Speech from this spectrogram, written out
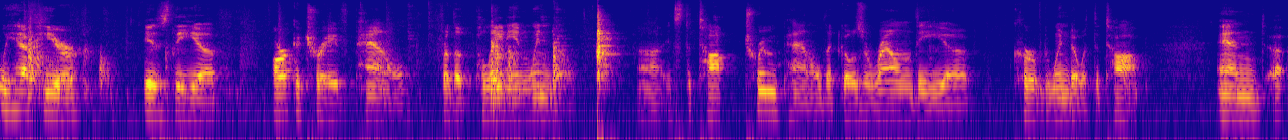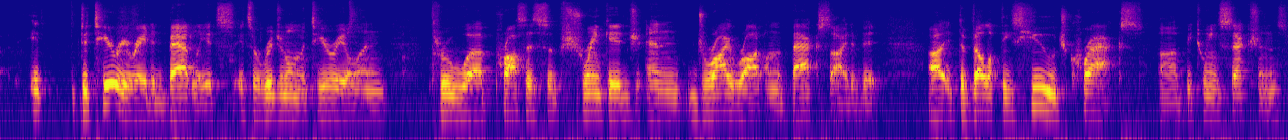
What we have here is the uh, architrave panel for the Palladian window. Uh, it's the top trim panel that goes around the uh, curved window at the top. And uh, it deteriorated badly. It's, it's original material, and through a process of shrinkage and dry rot on the back side of it, uh, it developed these huge cracks uh, between sections.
